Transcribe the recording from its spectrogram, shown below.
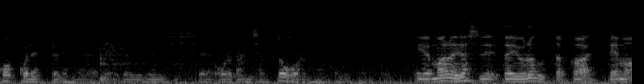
kokkuleppeline või, või siis organisatoorne ja ma arvan jah, ta ju rõhutab ka, et tema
